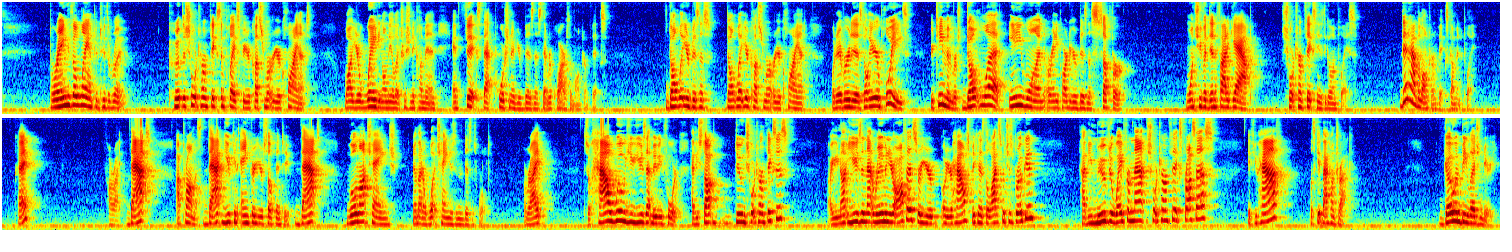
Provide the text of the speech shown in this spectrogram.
bring the lamp into the room. Put the short term fix in place for your customer or your client while you're waiting on the electrician to come in and fix that portion of your business that requires a long term fix. Don't let your business, don't let your customer or your client, whatever it is, don't let your employees your team members. Don't let anyone or any part of your business suffer. Once you've identified a gap, short term fix needs to go in place. Then have the long term fix come into play. Okay? All right. That, I promise, that you can anchor yourself into. That will not change no matter what changes in the business world. All right? So, how will you use that moving forward? Have you stopped doing short term fixes? Are you not using that room in your office or your or your house because the light switch is broken? Have you moved away from that short-term fix process? If you have, let's get back on track. Go and be legendary.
